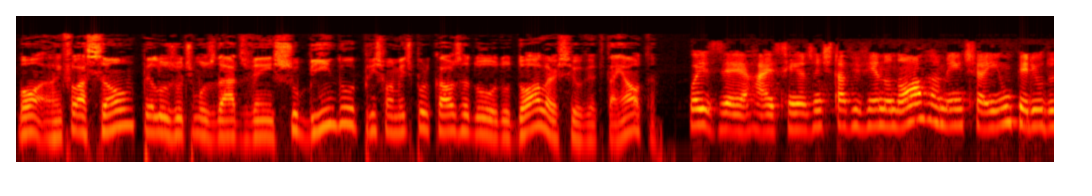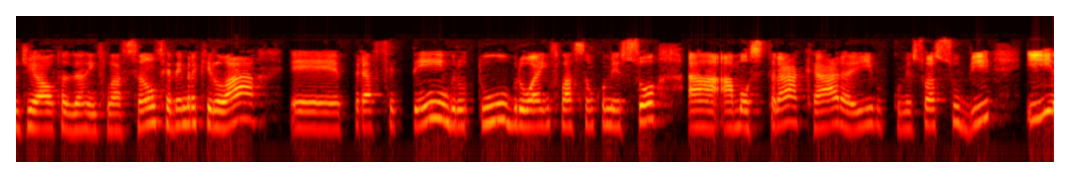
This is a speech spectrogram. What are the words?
Bom, a inflação, pelos últimos dados, vem subindo, principalmente por causa do, do dólar, Silvia, que está em alta? Pois é, Heisen, a gente está vivendo novamente aí um período de alta da inflação. Você lembra que lá é, para setembro, outubro, a inflação começou a, a, mostrar a cara aí, começou a subir, e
